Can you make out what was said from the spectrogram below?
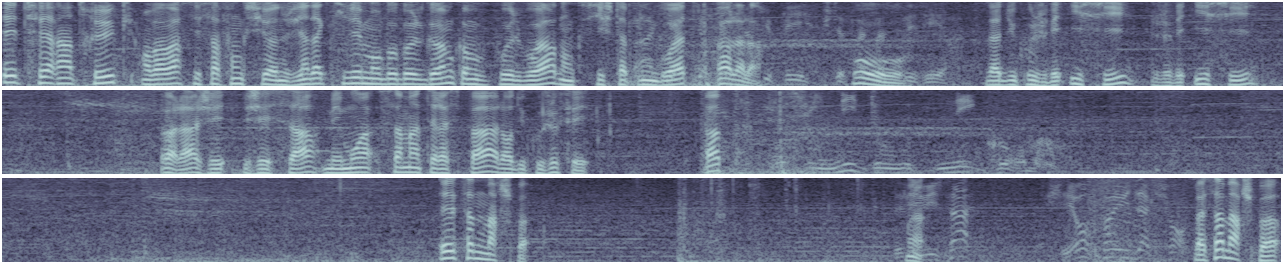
de faire un truc, on va voir si ça fonctionne. Je viens d'activer mon bubblegum comme vous pouvez le voir, donc si je tape une boîte, oh là là. Oh. Là du coup je vais ici, je vais ici. Voilà, j'ai ça, mais moi ça m'intéresse pas, alors du coup je fais hop. Je suis ni doux ni gourmand. Et ça ne marche pas. Voilà. Bah ça marche pas.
